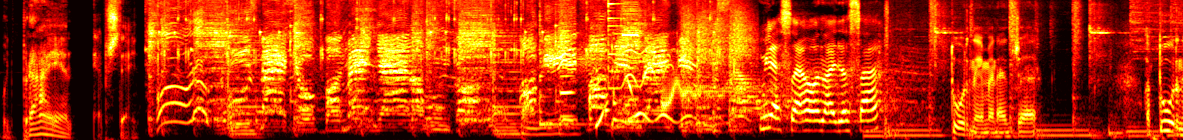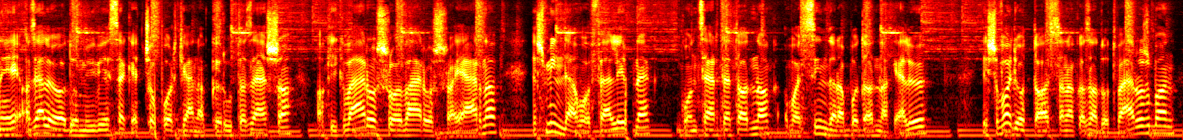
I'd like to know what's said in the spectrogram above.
hogy Brian Epstein. Húzd meg jobban, menjen a munka, aki itt van, mindenki Mi lesz, ha nagy leszel? Turnémenedzser. A turné az előadó művészek egy csoportjának körutazása, akik városról városra járnak, és mindenhol fellépnek, koncertet adnak, vagy színdarabot adnak elő, és vagy ott alszanak az adott városban,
